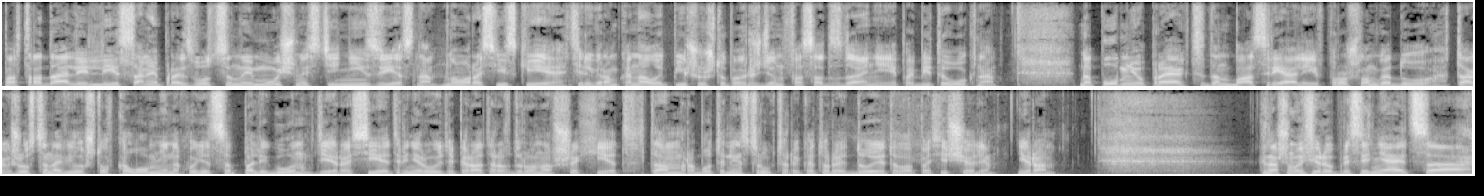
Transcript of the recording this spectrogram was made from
Пострадали ли сами производственные мощности, неизвестно. Но российские телеграм-каналы пишут, что поврежден фасад здания и побиты окна. Напомню, проект «Донбасс Реалии» в прошлом году также установил, что в Коломне находится полигон, где Россия тренирует операторов дронов «Шахет». Там работали инструкторы, которые до этого посещали Иран. К нашему эфиру присоединяется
